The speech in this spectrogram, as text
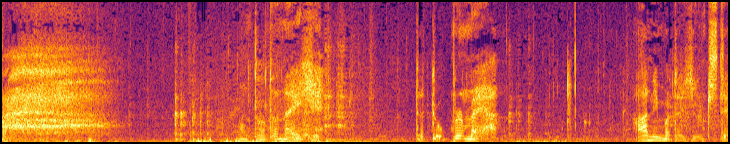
Ah. Da der Doppelmeier. Auch nicht mehr der Jüngste.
